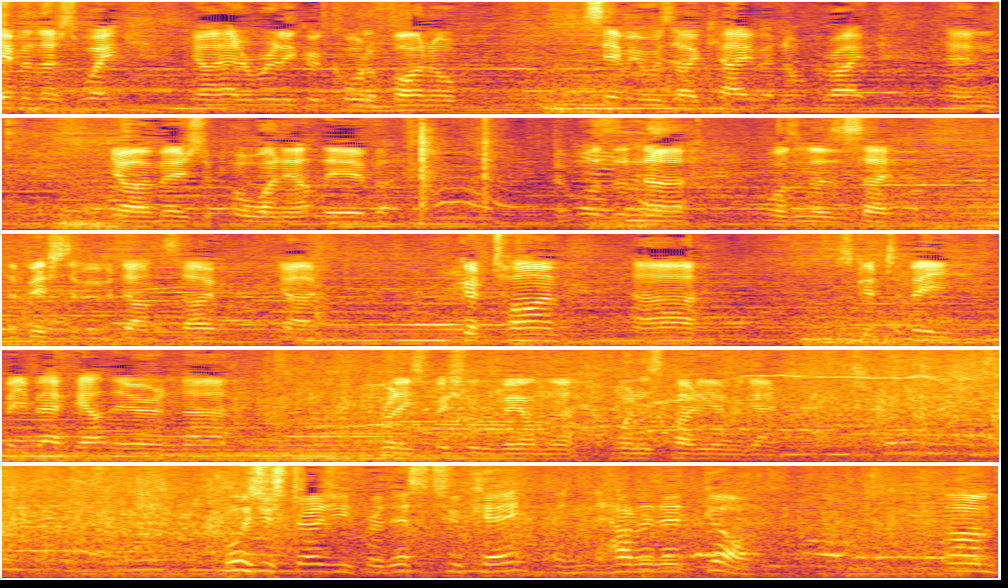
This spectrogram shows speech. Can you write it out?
even this week, you know, I had a really good quarter final. Semi was okay, but not great, and you know, I managed to pull one out there, but it wasn't uh, wasn't as I say the best I've ever done. So, you know, good time. Uh, it's good to be be back out there and uh, really special to be on the winners podium again. What was your strategy for this 2K, and how did it go? Um,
